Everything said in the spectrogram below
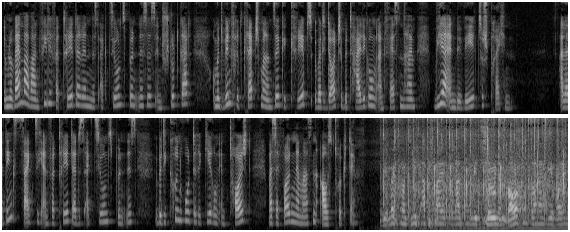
Im November waren viele Vertreterinnen des Aktionsbündnisses in Stuttgart, um mit Winfried Kretschmann und Silke Krebs über die deutsche Beteiligung an Fessenheim via NBW zu sprechen. Allerdings zeigt sich ein Vertreter des Aktionsbündnisses über die grün-rote Regierung enttäuscht, was er folgendermaßen ausdrückte. Wir möchten uns nicht abspeisen lassen mit schönen Worten, sondern wir wollen,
